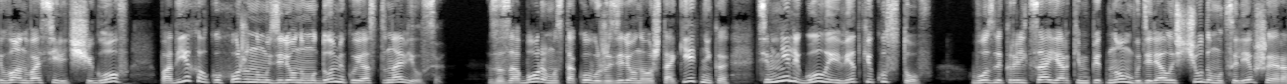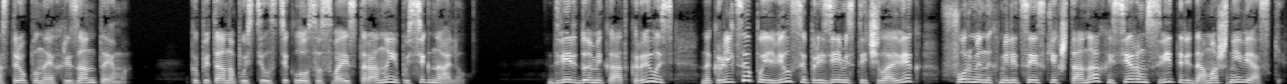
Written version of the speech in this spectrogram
Иван Васильевич Щеглов подъехал к ухоженному зеленому домику и остановился. За забором из такого же зеленого штакетника темнели голые ветки кустов. Возле крыльца ярким пятном выделялась чудом уцелевшая растрепанная хризантема. Капитан опустил стекло со своей стороны и посигналил. Дверь домика открылась, на крыльце появился приземистый человек в форменных милицейских штанах и сером свитере домашней вязки.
